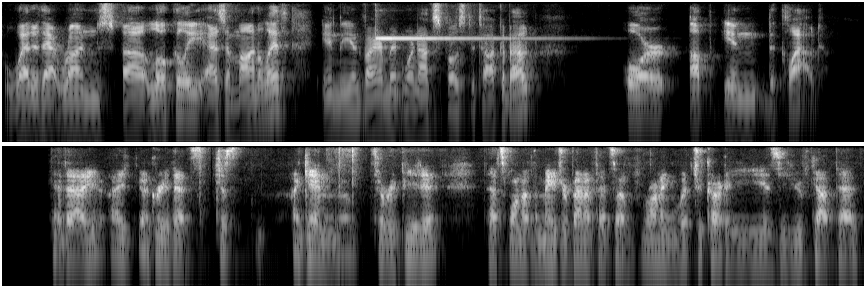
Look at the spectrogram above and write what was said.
whether that runs uh, locally as a monolith in the environment we're not supposed to talk about, or up in the cloud. And I, I agree. That's just, again, to repeat it, that's one of the major benefits of running with Jakarta EE is you've got that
